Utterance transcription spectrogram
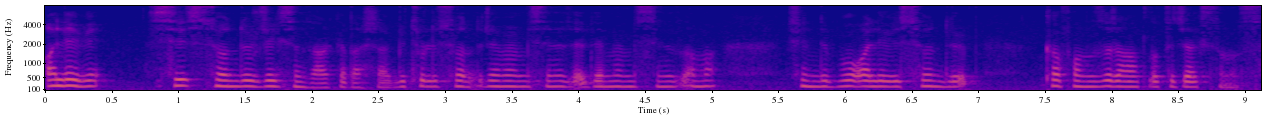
alevi siz söndüreceksiniz arkadaşlar. Bir türlü söndürememişsiniz, edememişsiniz ama şimdi bu alevi söndürüp kafanızı rahatlatacaksınız.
